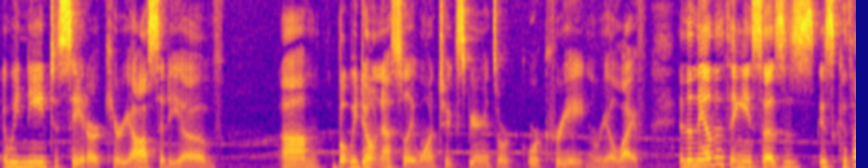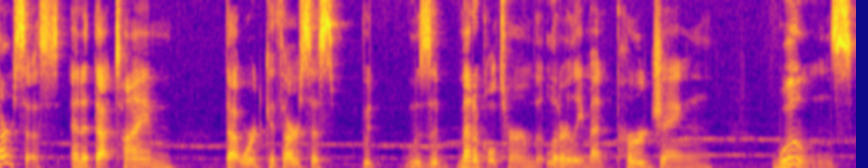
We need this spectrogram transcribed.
and we need to sate our curiosity of, um, but we don't necessarily want to experience or, or create in real life. And then the other thing he says is, is catharsis. And at that time, that word catharsis would, was a medical term that literally meant purging wounds.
